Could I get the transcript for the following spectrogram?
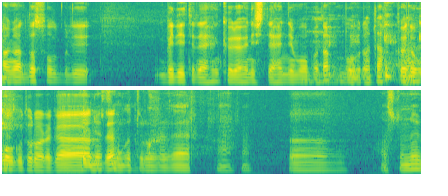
аңарда сол биле көрөһөн холгу турарга да? Основной.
